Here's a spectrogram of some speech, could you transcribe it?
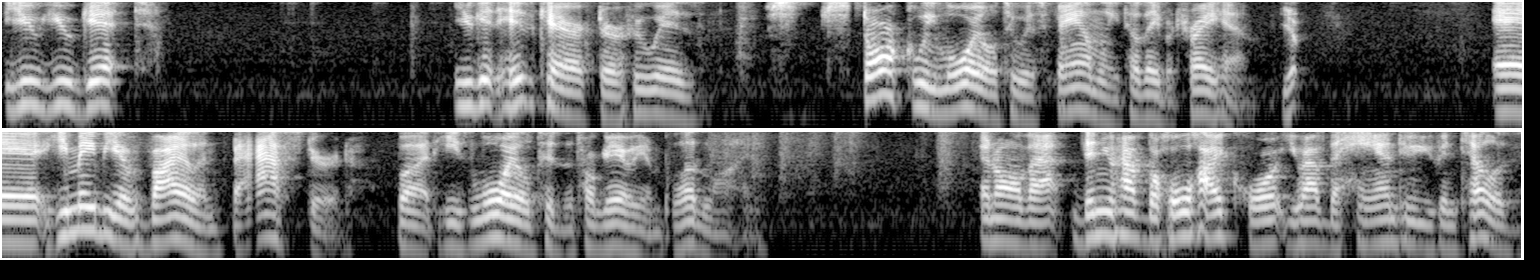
you you get you get his character who is starkly loyal to his family till they betray him. Uh, he may be a violent bastard, but he's loyal to the Targaryen bloodline. And all that. Then you have the whole high court. You have the hand who you can tell is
